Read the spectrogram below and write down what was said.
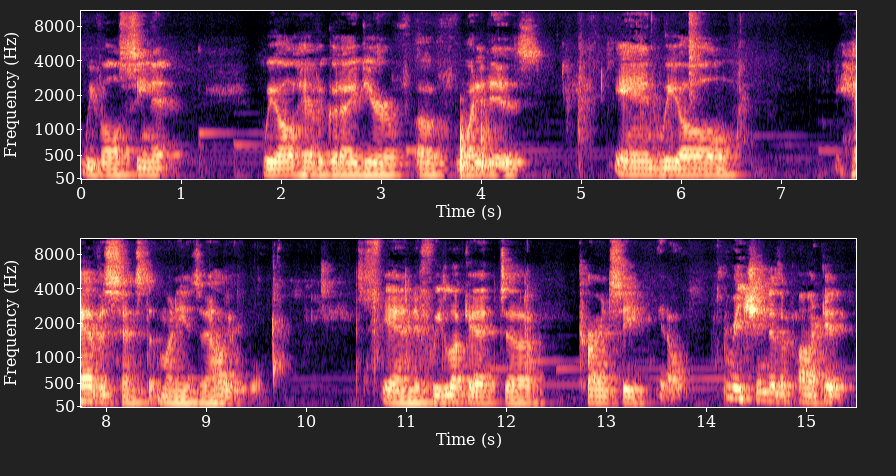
We've all seen it. We all have a good idea of, of what it is. And we all have a sense that money is valuable. And if we look at uh, currency, you know, reach into the pocket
